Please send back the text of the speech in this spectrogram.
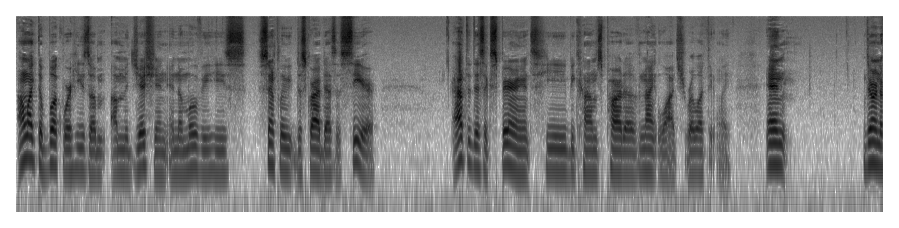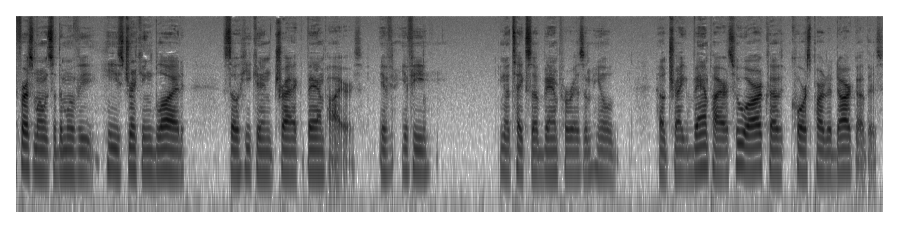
Unlike the book where he's a, a magician, in the movie he's simply described as a seer. After this experience, he becomes part of Night Watch reluctantly. And during the first moments of the movie, he's drinking blood so he can track vampires. If if he you know takes up vampirism, he'll help track vampires, who are, of course, part of the Dark Others.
